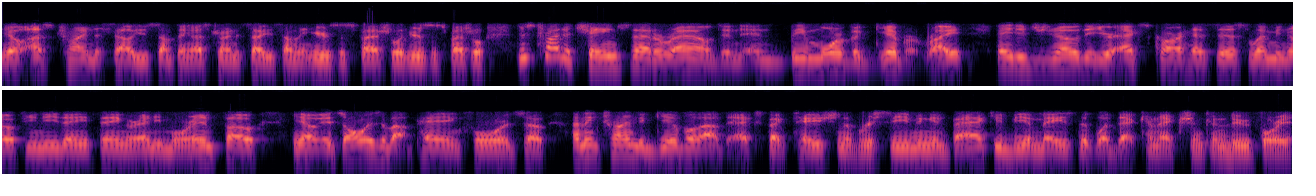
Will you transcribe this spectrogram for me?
you know, us trying to sell you something, us trying to sell you something. Here's a special, here's a special. Just try to change that around and, and be more of a giver, right? Hey, did you know that your X car has this? Let me know if you need anything or any more info. You know, it's always about paying forward. So I think trying to give without the expectation of receiving it back, you'd be amazed at what that connection can do for you.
